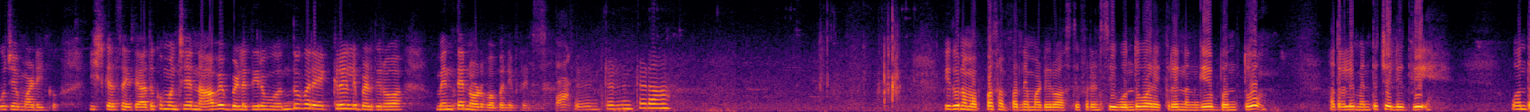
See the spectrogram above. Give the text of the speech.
ಪೂಜೆ ಮಾಡಿಂಗು. ಇಷ್ಟು ಕೆಲಸ ಇದೆ. ಅದಕ್ಕೂ ಮುಂಚೆ ನಾವೇ ಬೆಳೆದಿರೋ ಒಂದೂವರೆ ಎಕರೆಯಲ್ಲಿ ಬೆಳೆದಿರೋ ಮೆಂತೆ ನೋಡುವ ಬನ್ನಿ ಫ್ರೆಂಡ್ಸ್ ಇದು ನಮ್ಮಪ್ಪ ಸಂಪಾದನೆ ಮಾಡಿರೋ ಆಸ್ತಿ ಫ್ರೆಂಡ್ಸ್ ಈ ಒಂದೂವರೆ ಎಕರೆ ನನಗೆ ಬಂತು. ಅದರಲ್ಲಿ ಮೆಂತೆ ಚೆಲ್ಲಿದ್ವಿ. ಒಂದು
